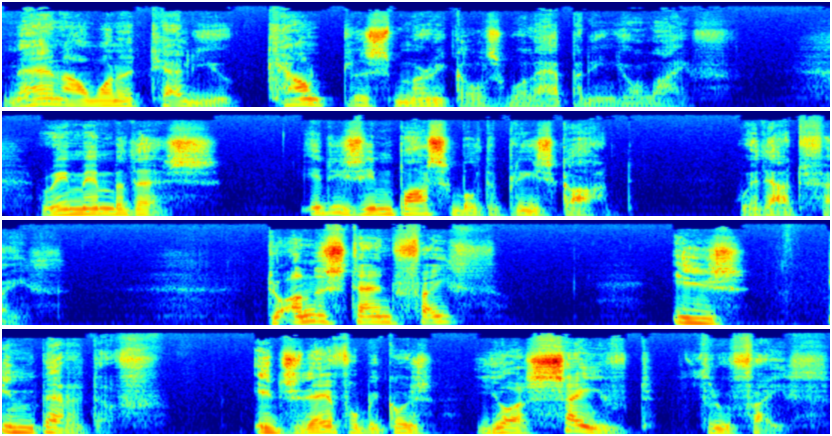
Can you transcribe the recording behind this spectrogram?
Man, I want to tell you, countless miracles will happen in your life. Remember this it is impossible to please God without faith. To understand faith is imperative. It's therefore because you are saved through faith.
